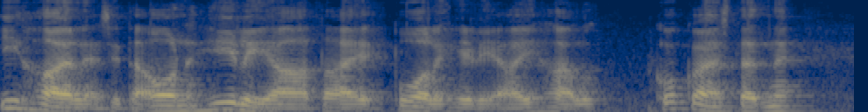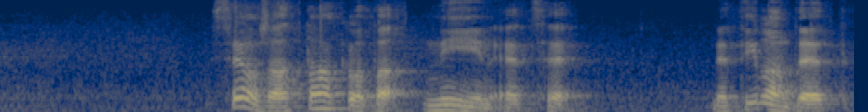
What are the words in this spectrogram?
ihailen sitä, on hiljaa tai puolihiljaa ihailu koko ajan sitä, että ne, se osaa taklata niin, että se, ne tilanteet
